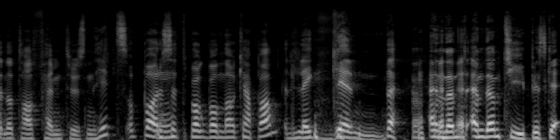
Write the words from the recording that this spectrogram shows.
enn å ta 5000 hits. Og bare sette på Ogbonna og cappe han. Legende. Enn den, en den typiske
